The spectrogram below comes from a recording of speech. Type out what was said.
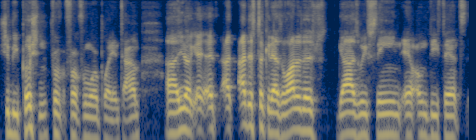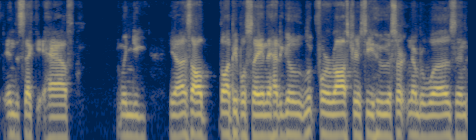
should be pushing for for, for more playing time. Uh, you know, it, I, I just took it as a lot of those guys we've seen on defense in the second half. When you you know, I saw a lot of people saying they had to go look for a roster and see who a certain number was. And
